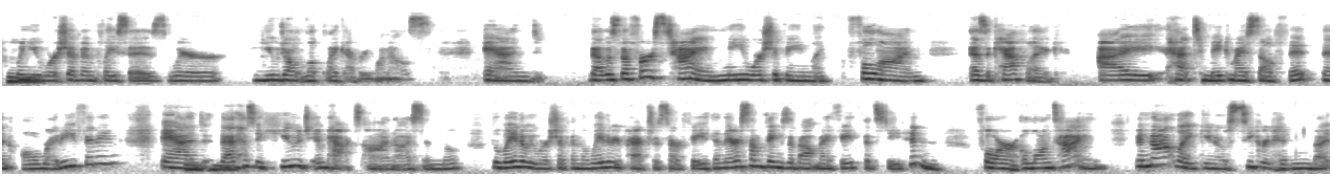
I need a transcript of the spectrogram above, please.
mm-hmm. when you worship in places where you don't look like everyone else. And that was the first time me worshiping like full on as a Catholic. I had to make myself fit than already fitting. And mm-hmm. that has a huge impact on us and the, the way that we worship and the way that we practice our faith. And there are some things about my faith that stayed hidden for a long time. And not like you know secret hidden but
